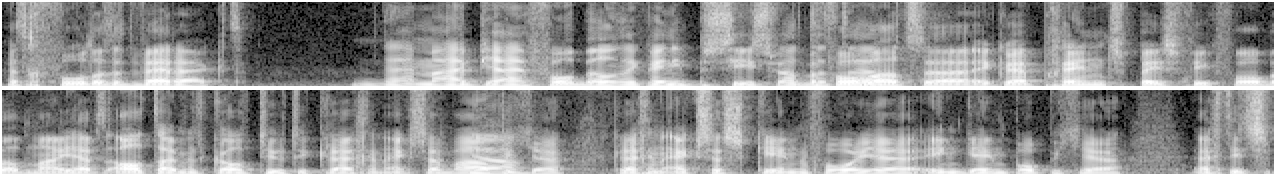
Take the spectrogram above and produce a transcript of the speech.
het gevoel dat het werkt? Nee, maar heb jij een voorbeeld? Ik weet niet precies wat Bijvoorbeeld, het, uh... ik heb geen specifiek voorbeeld, maar je hebt altijd met Call of Duty... krijg een extra wapentje, ja. krijg een extra skin voor je in-game poppetje. Echt iets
